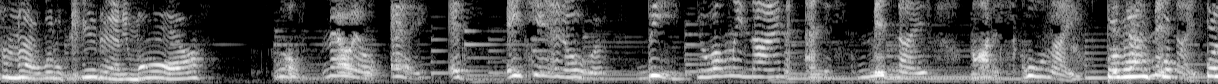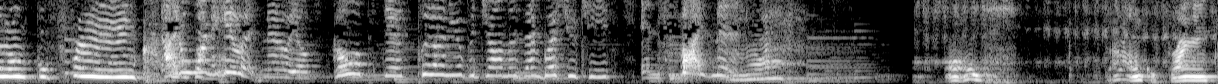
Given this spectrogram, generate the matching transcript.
I'm not a little kid anymore. Well, Mario, A, it's 18 and over. B, you're only 9 and it's midnight on a school night. But it's at midnight. but Uncle Frank. I don't want to hear it, Mario. Go upstairs, put on your pajamas, and brush your teeth in five minutes. Ah. Oh, that Uncle Frank.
